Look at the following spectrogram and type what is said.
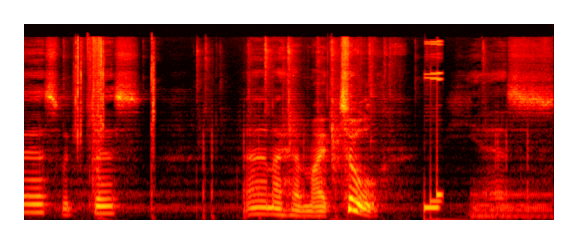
This with this. And I have my tool. Yes.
